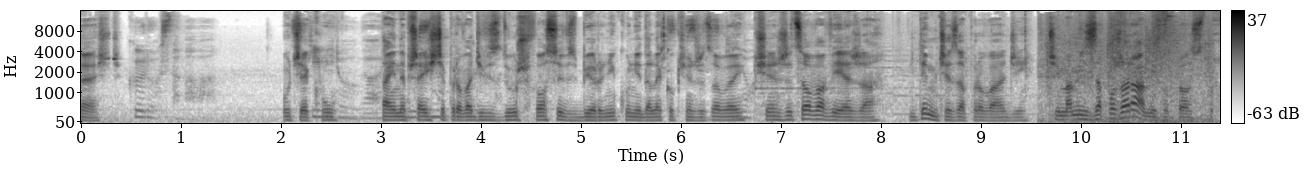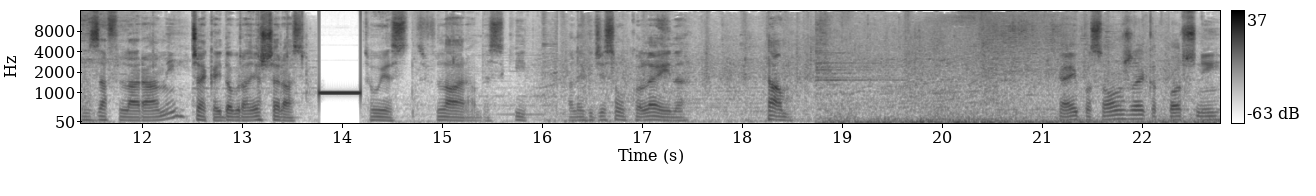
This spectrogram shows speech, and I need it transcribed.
Cześć. Uciekł. Tajne przejście prowadzi wzdłuż fosy w zbiorniku niedaleko księżycowej. Księżycowa wieża. Dym cię zaprowadzi. Czyli mam iść za pożarami po prostu. Za flarami? Czekaj, dobra, jeszcze raz. Tu jest flara, bez kit. Ale gdzie są kolejne? Tam. Okej, okay, posążek, odpocznij.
